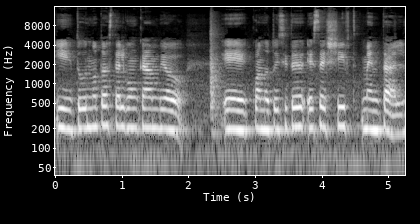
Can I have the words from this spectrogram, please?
¿Y tú notaste algún cambio? Eh, cuando tú hiciste ese shift mental,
